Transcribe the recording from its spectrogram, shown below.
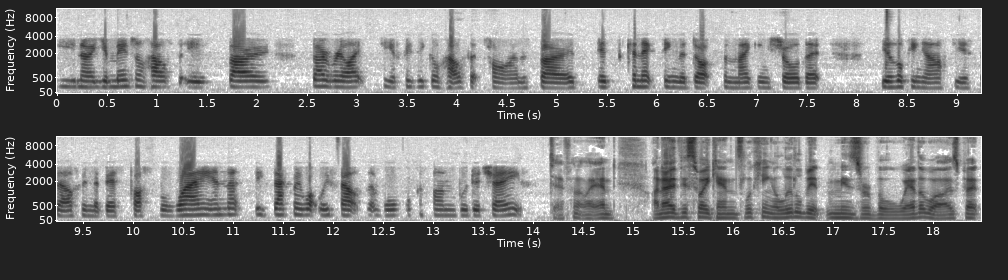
you know, your mental health is so, so relates to your physical health at times. So it's, it's connecting the dots and making sure that you're looking after yourself in the best possible way. And that's exactly what we felt that Walkathon would achieve. Definitely. And I know this weekend's looking a little bit miserable weather wise, but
